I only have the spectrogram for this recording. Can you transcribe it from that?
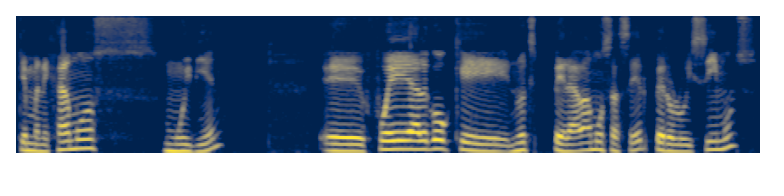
que manejamos muy bien. Eh, fue algo que no esperábamos hacer, pero lo hicimos.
